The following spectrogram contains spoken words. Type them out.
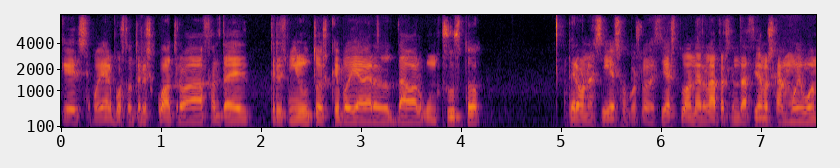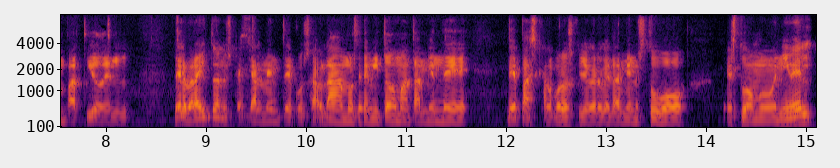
que se podía haber puesto 3-4 a falta de tres minutos, que podía haber dado algún susto. Pero aún así, eso, pues lo decías tú, Ander, en la presentación, o sea, muy buen partido del, del Brighton, especialmente, pues hablábamos de Mitoma, también de, de Pascal Gross, que yo creo que también estuvo, estuvo a muy buen nivel.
